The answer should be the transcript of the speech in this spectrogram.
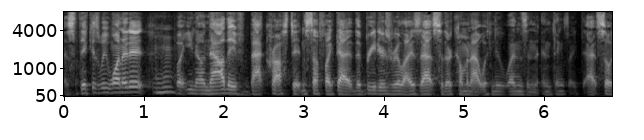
as thick as we wanted it. Mm-hmm. But you know, now they've back crossed it and stuff like that. The breeders realize that, so they're coming out with new ones and, and things like that. So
